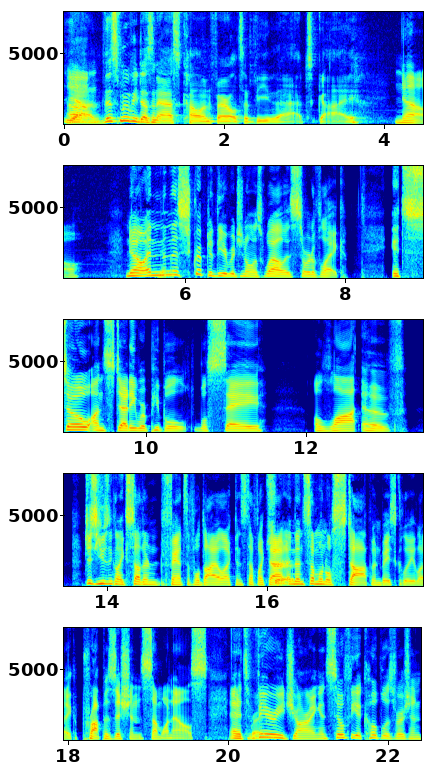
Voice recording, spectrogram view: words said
yeah, Um, this movie doesn't ask Colin Farrell to be that guy. No. No, and then the script of the original as well is sort of like it's so unsteady where people will say a lot of just using like southern fanciful dialect and stuff like that Sure. and then someone will stop and basically like proposition someone else and it's Right. very jarring and Sofia Coppola's version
